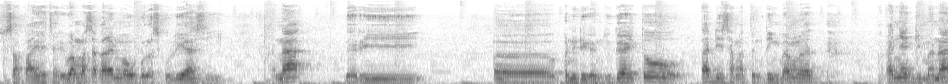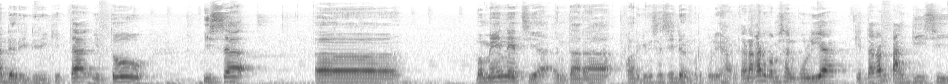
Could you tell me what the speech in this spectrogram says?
susah payah cari uang masa kalian mau bolos kuliah sih. Karena dari eh, pendidikan juga itu tadi sangat penting banget. Makanya gimana dari diri kita itu bisa eh, memanage ya antara organisasi dan perkuliahan. Karena kan kalau misalnya kuliah kita kan pagi sih.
